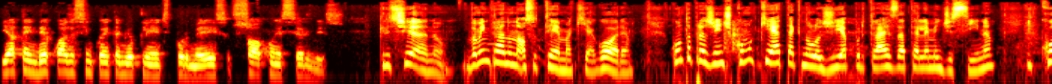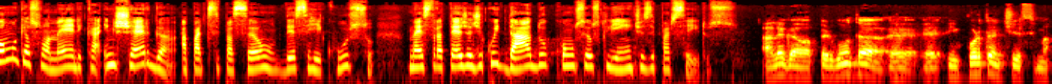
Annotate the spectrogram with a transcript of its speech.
e atender quase 50 mil clientes por mês só com esse serviço. Cristiano, vamos entrar no nosso tema aqui agora. Conta pra gente como que é a tecnologia por trás da telemedicina e como que a Sul América enxerga a participação desse recurso na estratégia de cuidado com os seus clientes e parceiros. Ah, legal. A pergunta é, é importantíssima.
